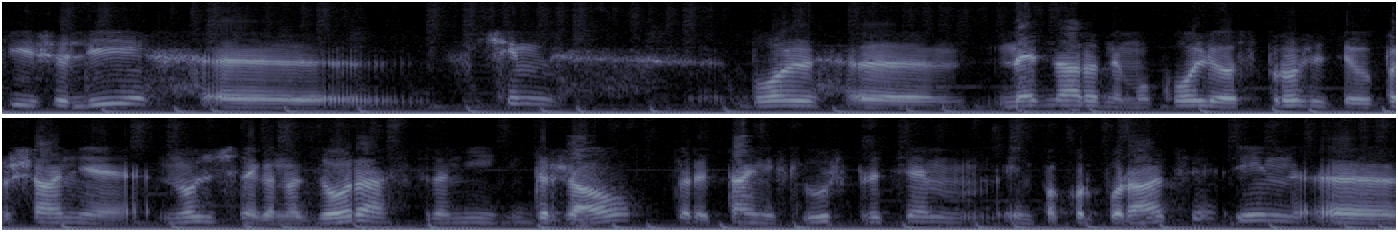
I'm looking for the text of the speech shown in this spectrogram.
ki želi eh, čim bolj eh, mednarodnem okolju sprožiti vprašanje množičnega nadzora strani držav, torej tajnih služb, predvsem in pa korporacij. In eh,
